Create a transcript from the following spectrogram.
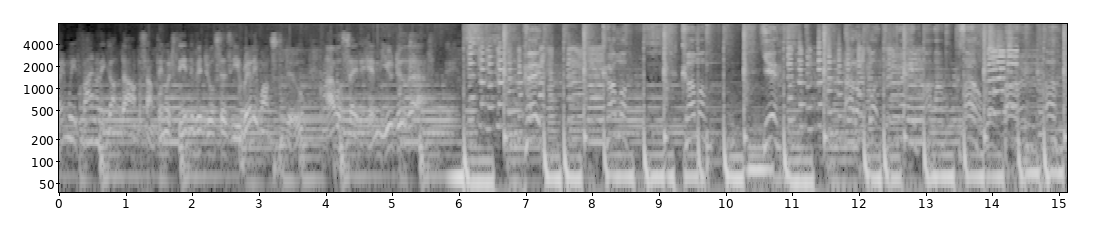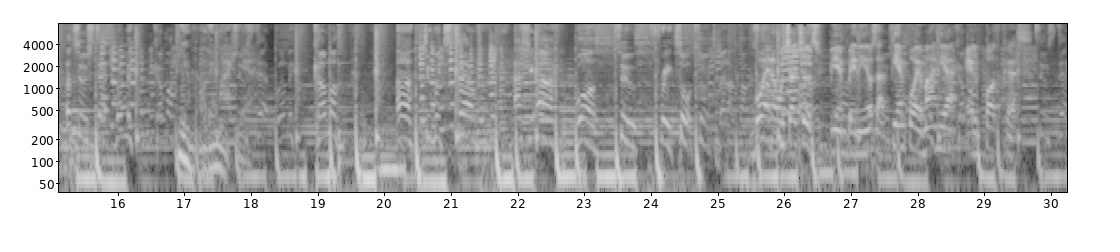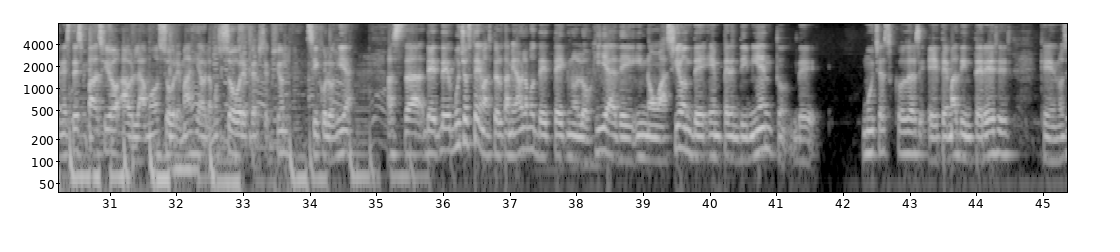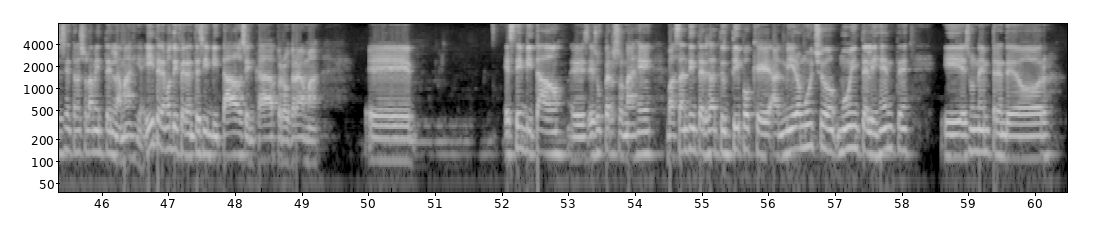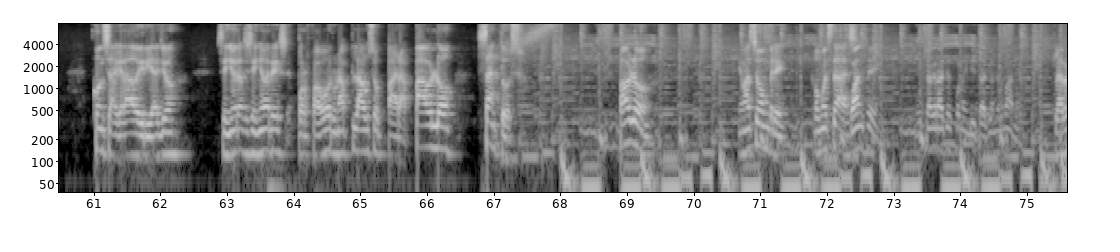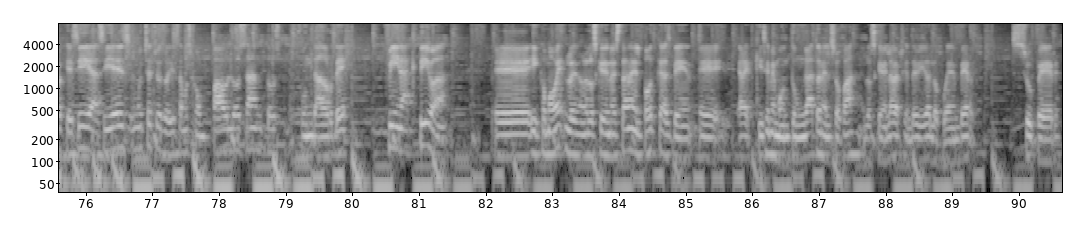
when we finally got down to something which the individual says he really wants to do, I will say to him, you do that. Hey, come on, come on, yeah. I don't want the pain, uh-uh, cause I don't want uh, uh, a two-step with me, come on. Tiempo de magia. Two-step with me, come on. Uh, do what you tell me. Actually, uh, one, two, three, talk to me. Bueno muchachos, bienvenidos a Tiempo de Magia, el podcast. En este espacio hablamos sobre magia, hablamos sobre percepción, psicología, hasta de, muchos temas, pero también hablamos de tecnología, de innovación, de emprendimiento, de muchas cosas, eh, temas de intereses que no se centran solamente en la magia. Y tenemos diferentes invitados en cada programa. Eh, este invitado es un personaje bastante interesante, un tipo que admiro mucho, muy inteligente y es un emprendedor consagrado, diría yo. Señoras y señores, por favor, un aplauso para Pablo Santos. Pablo, ¿qué más hombre? ¿Cómo estás? Juanse, muchas gracias por la invitación, hermano. Claro que sí, así es, muchachos. Hoy estamos con Pablo Santos, fundador de Finactiva. Eh, y como ven, lo- los que no están en el podcast, ven, eh, aquí se me montó un gato en el sofá. Los que ven la versión de video lo pueden ver. Súper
